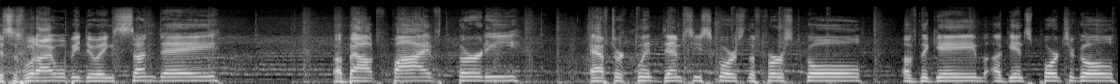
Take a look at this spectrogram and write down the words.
This is what I will be doing Sunday about 5:30 after Clint Dempsey scores the first goal of the game against Portugal.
